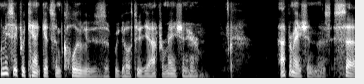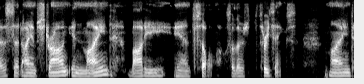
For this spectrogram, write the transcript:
Let me see if we can't get some clues if we go through the affirmation here. Affirmation says that I am strong in mind, body, and soul. So there's three things mind,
